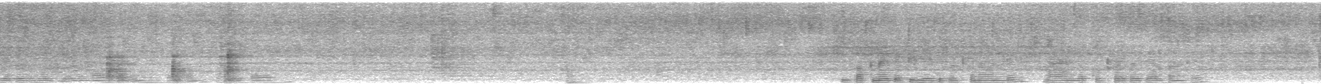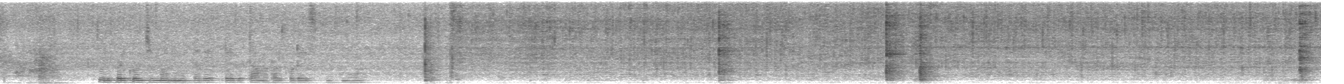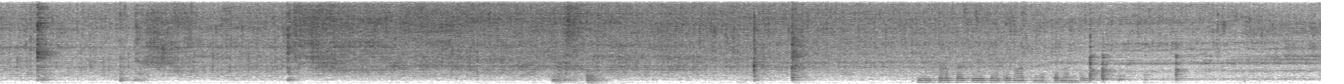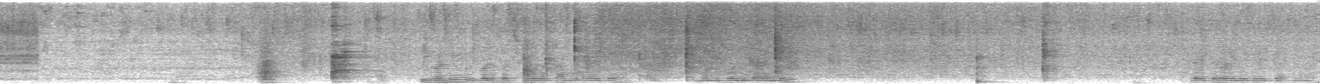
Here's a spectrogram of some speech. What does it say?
చేతులు వేసుకోవాలి ఈ పక్కన అయితే టీ అయితే పెట్టుకున్నామండి. మా ఆయనగారు కుట్టుకడికి అయితే వెళ్తానికి ఉల్లిపాయలు కొంచెం మగ్గుతుంది ఇప్పుడైతే టమాటాలు కూడా వేసుకుంటున్నాము. ఇవి కూడా కాసేపు అయితే మగ్గనిద్దామండి ఇవ్వండి ఉల్లిపాయలు పచ్చిమిరపకాయలు టమాటాలు అయితే మగ్గిపోయింది కదండి. ఇప్పుడైతే రొయ్యలు అయితే వేసేస్తున్నాను.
